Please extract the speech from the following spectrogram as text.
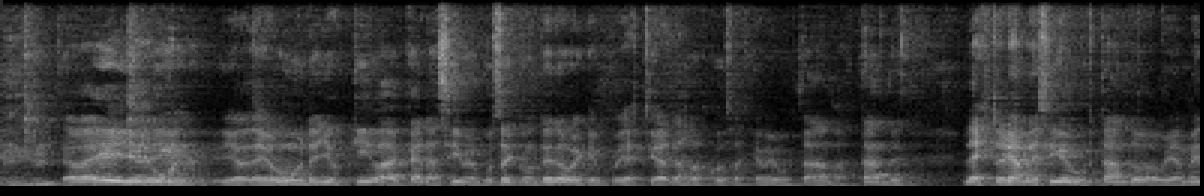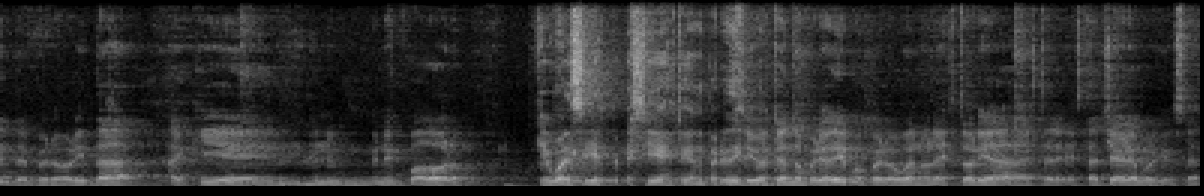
estaba ahí, yo, de una. Yo de una, yo iba bacán así, me puse contento porque podía estudiar las dos cosas que me gustaban bastante. La historia me sigue gustando, obviamente, pero ahorita aquí en, en, Ecuador... Que igual sigue, sigue, estudiando periodismo. Sigo estudiando periodismo, pero bueno, la historia está, está chévere porque, o sea...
